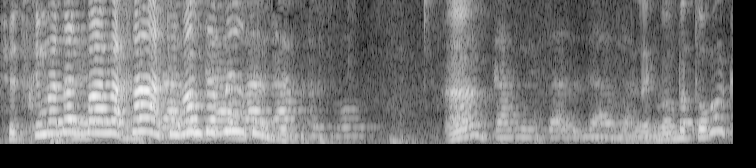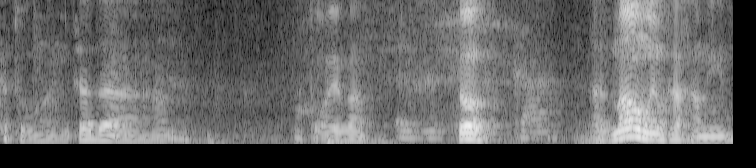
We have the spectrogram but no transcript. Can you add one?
שצריכים לדעת בהלכה, התורה מדברת על זה. אה? גם מצד הגאווה. זה כבר בתורה כתוב, מצד ה... התועבה. איזה טוב. אז מה אומרים חכמים?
